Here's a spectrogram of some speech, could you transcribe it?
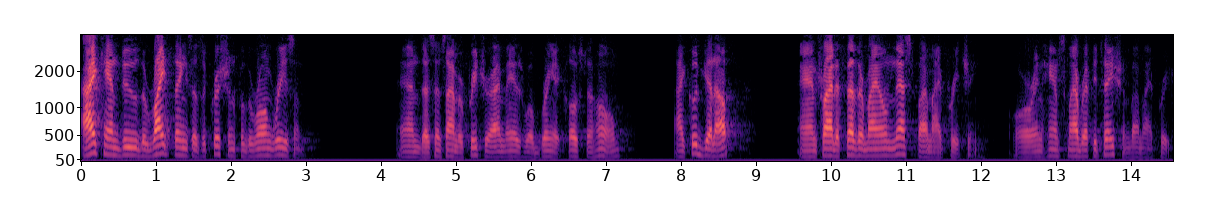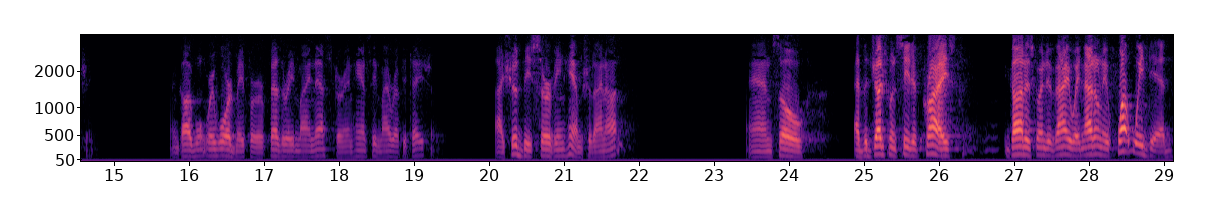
I can do the right things as a Christian for the wrong reason. And uh, since I'm a preacher, I may as well bring it close to home. I could get up and try to feather my own nest by my preaching or enhance my reputation by my preaching. And God won't reward me for feathering my nest or enhancing my reputation. I should be serving Him, should I not? And so, at the judgment seat of Christ, God is going to evaluate not only what we did,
